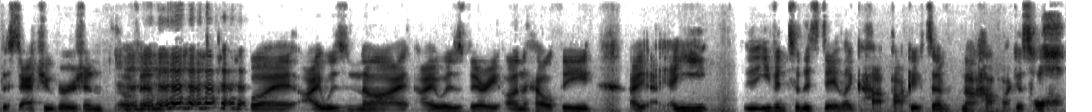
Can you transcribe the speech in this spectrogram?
the statue version of him but I was not. I was very unhealthy. I, I eat even to this day like hot pockets. ev- Not hot pockets. Oh,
